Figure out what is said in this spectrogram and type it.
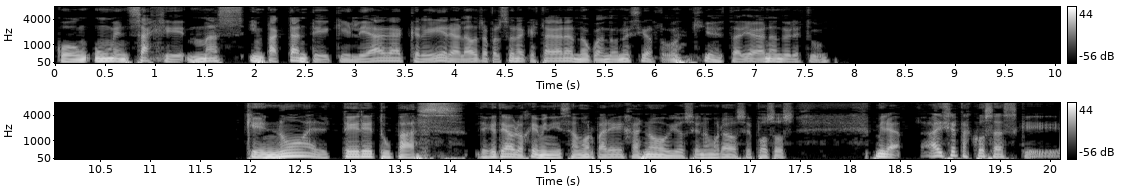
con un mensaje más impactante que le haga creer a la otra persona que está ganando cuando no es cierto, quien estaría ganando eres tú. Que no altere tu paz. ¿De qué te hablo, Géminis? Amor, parejas, novios, enamorados, esposos. Mira, hay ciertas cosas que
